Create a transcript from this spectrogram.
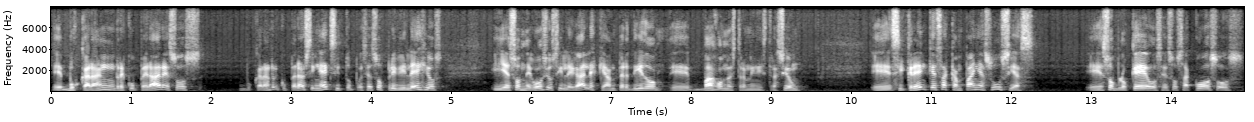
Eh, buscarán recuperar esos, buscarán recuperar sin éxito, pues esos privilegios y esos negocios ilegales que han perdido eh, bajo nuestra administración. si creen que esas campañas sucias, esos bloqueos, esos acosos,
